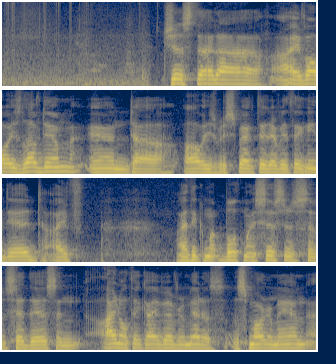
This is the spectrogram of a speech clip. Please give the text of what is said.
Just that uh, I've always loved him and uh, always respected everything he did. I've, I think both my sisters have said this, and I don't think I've ever met a, a smarter man.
